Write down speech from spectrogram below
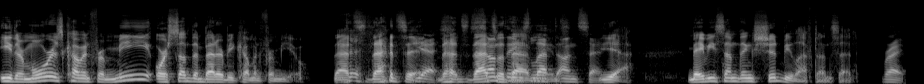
either more is coming from me or something better be coming from you. That's that's it. Yes. That's that's what that left means. unsaid. Yeah, maybe something should be left unsaid. right.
